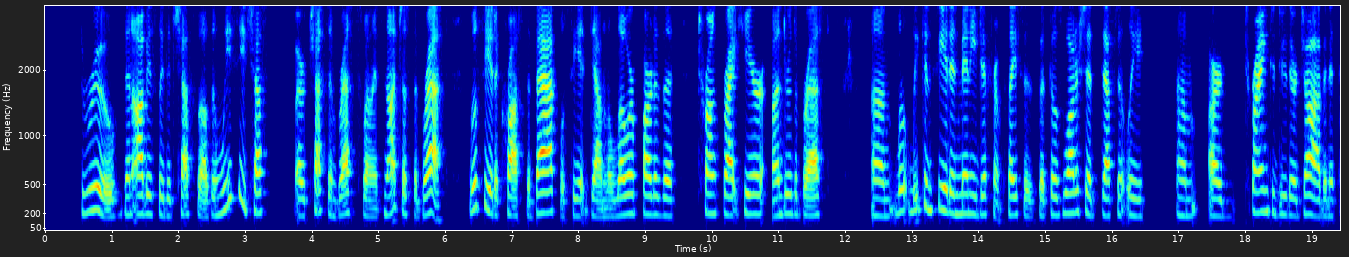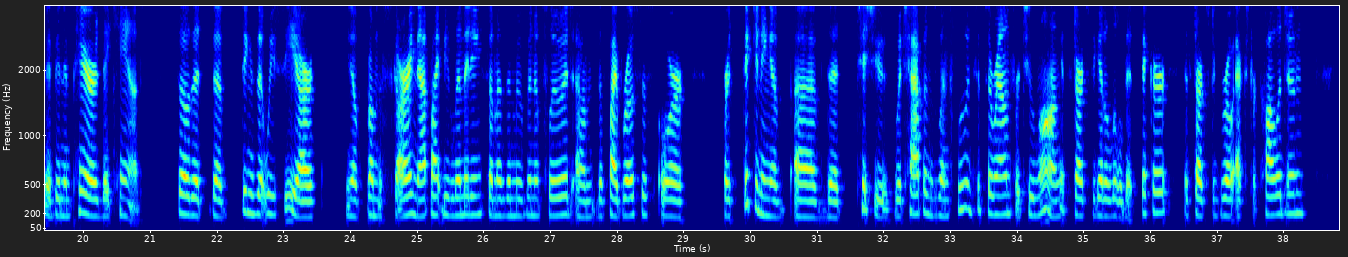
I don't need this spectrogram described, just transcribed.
through, then obviously the chest swells. And we see chest or chest and breast swelling. It's not just the breast. We'll see it across the back. We'll see it down the lower part of the trunk right here under the breast. Um, we'll, we can see it in many different places, but those watersheds definitely um, are trying to do their job. And if they've been impaired, they can't. So that the things that we see are you know, from the scarring, that might be limiting some of the movement of fluid, um, the fibrosis or or thickening of, of the tissues, which happens when fluid sits around for too long. It starts to get a little bit thicker. It starts to grow extra collagen.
